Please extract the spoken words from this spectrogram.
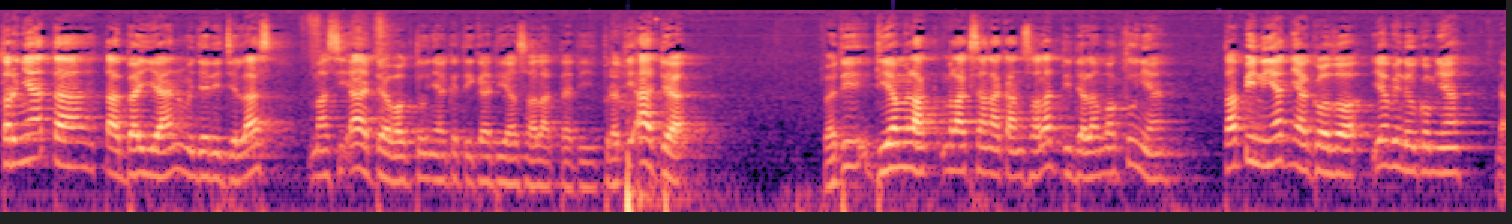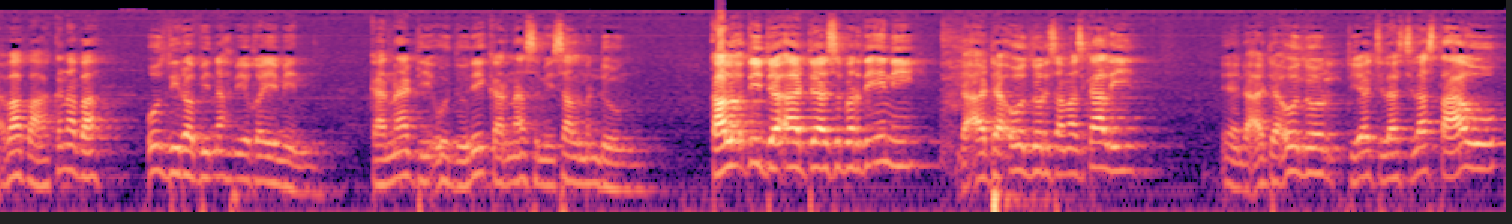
Ternyata tabayan menjadi jelas masih ada waktunya ketika dia salat tadi. Berarti ada. Berarti dia melaksanakan salat di dalam waktunya. Tapi niatnya golok, ya bin hukumnya tidak apa-apa. Kenapa? Udhira binahwi qaimin. Karena diuduri karena semisal mendung. Kalau tidak ada seperti ini, tidak ada udur sama sekali. Ya, tidak ada udur, dia jelas-jelas tahu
